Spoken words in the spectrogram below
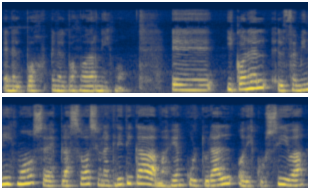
en el, posmodernismo. Eh, y con él el feminismo se desplazó hacia una crítica más bien cultural o discursiva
